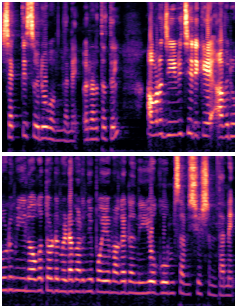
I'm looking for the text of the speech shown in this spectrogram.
ശക്തി സ്വരൂപം തന്നെ. ഒരർത്ഥത്തിൽ അവർ ജീവിച്ചിരിക്കെ അവരോടും ഈ ലോകത്തോടും ഇടപറഞ്ഞു പറഞ്ഞു പോയ മകന്റെ നിയോഗവും സവിശേഷം തന്നെ.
